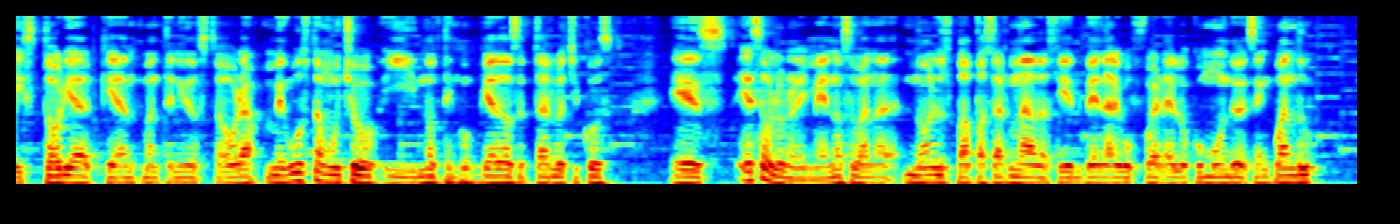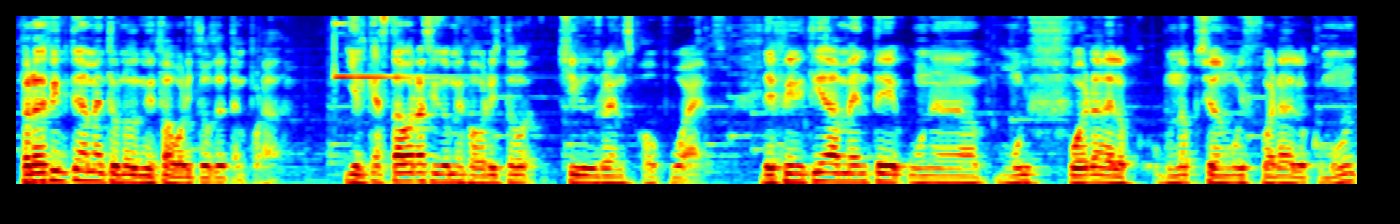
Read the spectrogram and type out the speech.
historia que han mantenido hasta ahora, me gusta mucho y no tengo miedo aceptarlo chicos. Es, solo un anime, no, no les va a pasar nada si ven algo fuera de lo común de vez en cuando. Pero definitivamente uno de mis favoritos de temporada. Y el que hasta ahora ha sido mi favorito, Children's of Wilds. Definitivamente una muy fuera de lo, una opción muy fuera de lo común.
